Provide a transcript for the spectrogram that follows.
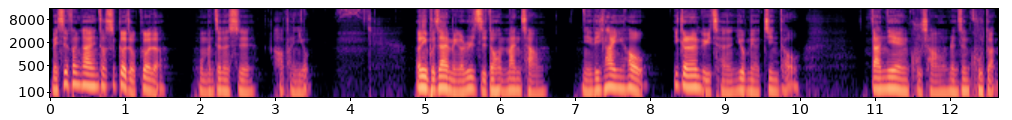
每次分开都是各走各的，我们真的是好朋友。而你不在，每个日子都很漫长。你离开以后，一个人旅程又没有尽头。单恋苦长，人生苦短。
